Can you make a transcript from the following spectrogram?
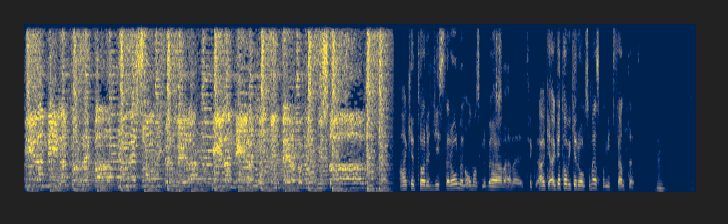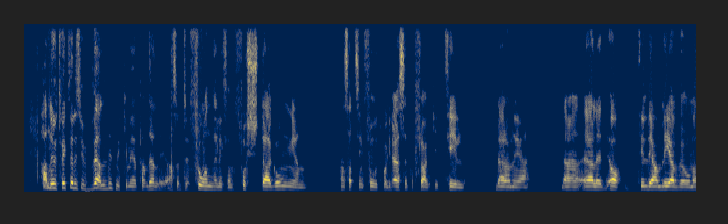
Milan, Milan, corre va, più nessuno ti fermerà. Milan, Milan, mondo intero può conquistar. Han kan ta registerrollen om han skulle behöva. Eller, han, kan, han kan ta vilken roll som helst på mittfältet. Mm. Han utvecklades ju väldigt mycket med Prandelli. Alltså från liksom första gången han satte sin fot på gräset på Frankrike till där han är. Där han, eller ja, till det han blev och man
